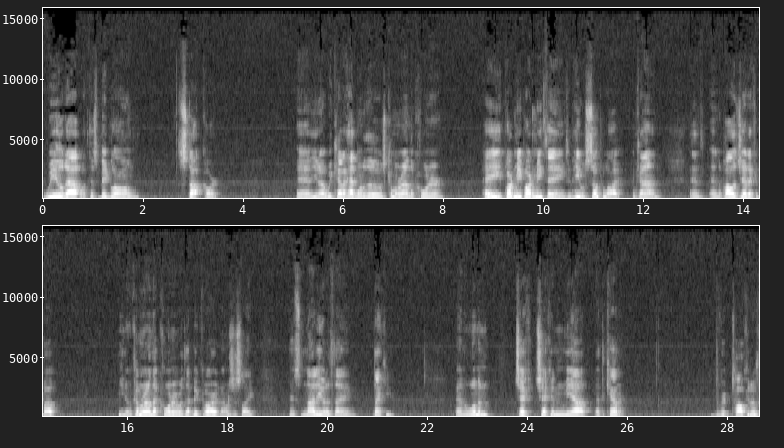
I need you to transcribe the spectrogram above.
wheeled out with this big long stock cart. And, you know, we kind of had one of those coming around the corner, hey, pardon me, pardon me things. And he was so polite and kind and, and apologetic about, you know, coming around that corner with that big cart. And I was just like, it's not even a thing. Thank you. And the woman check checking me out at the counter. Talkative,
